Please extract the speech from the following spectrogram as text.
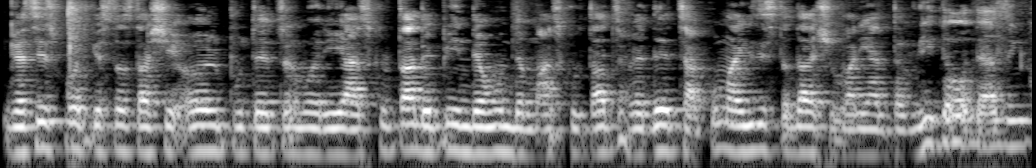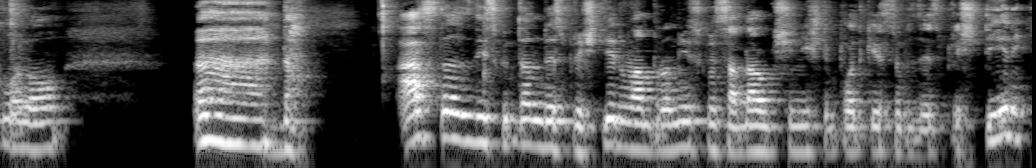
găsiți podcastul ăsta și îl puteți urmări, asculta, depinde unde mă ascultați, vedeți, acum există, da, și variantă video de azi încolo. Ah, da. Astăzi discutăm despre știri, v-am promis că o să adaug și niște podcasturi despre știri.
